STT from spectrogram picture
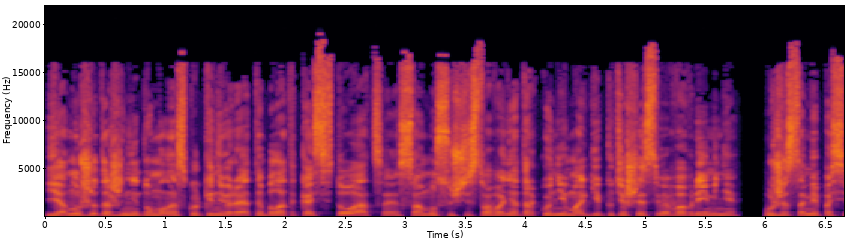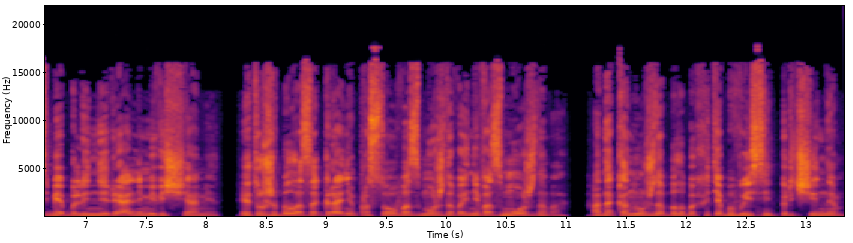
Ян уже даже не думал, насколько невероятной была такая ситуация. Само существование драконьей магии и путешествия во времени уже сами по себе были нереальными вещами. Это уже было за гранью простого возможного и невозможного. Однако нужно было бы хотя бы выяснить причины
